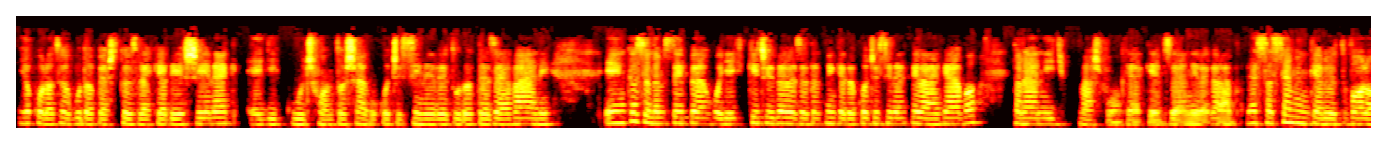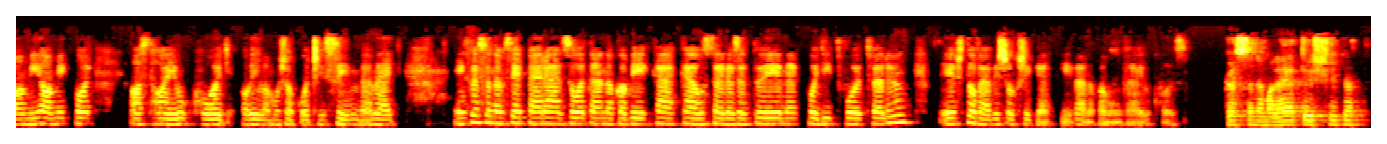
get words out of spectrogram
gyakorlatilag Budapest közlekedésének egyik kulcsfontosságú kocsi színévé tudott ezzel válni. Én köszönöm szépen, hogy egy kicsit bevezetett minket a kocsi színek világába, talán így más fogunk elképzelni, legalább lesz a szemünk előtt valami, amikor azt halljuk, hogy a villamos a kocsi színbe megy. Én köszönöm szépen Rád Zoltánnak, a BKK osztályvezetőjének, hogy itt volt velünk, és további sok sikert kívánok a munkájukhoz. Köszönöm a lehetőséget.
